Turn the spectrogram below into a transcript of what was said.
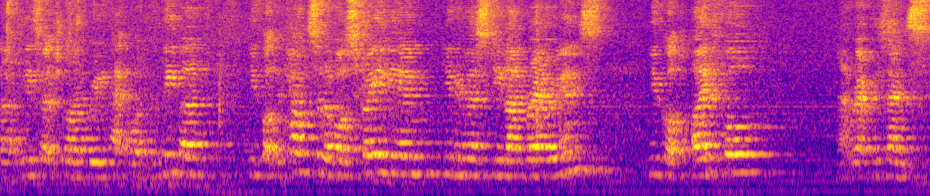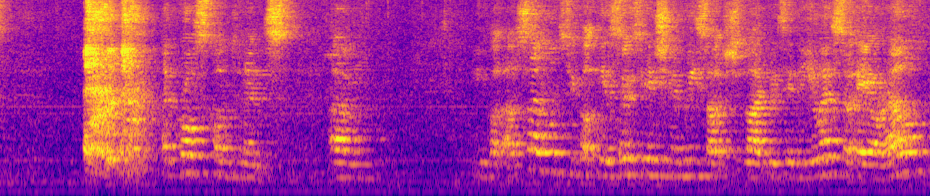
uh, Research Library, Network of you've got the Council of Australian University Librarians, you've got IFL, that represents across continents. Um, you've got ourselves, you've got the Association of Research Libraries in the US, or ARL,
